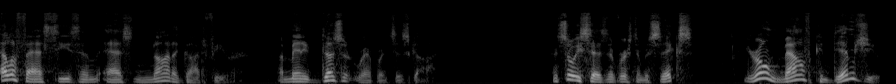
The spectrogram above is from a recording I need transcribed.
Eliphaz sees him as not a God-fearer, a man who doesn't reverence his God. And so he says in verse number six, Your own mouth condemns you,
